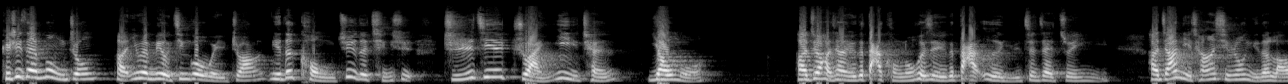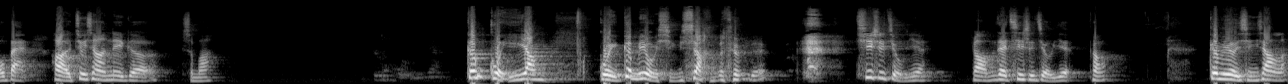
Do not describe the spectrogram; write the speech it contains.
可是，在梦中啊，因为没有经过伪装，你的恐惧的情绪直接转译成妖魔，好，就好像有一个大恐龙或者有一个大鳄鱼正在追你。好，假如你常常形容你的老板，哈，就像那个什么，跟鬼一样，鬼，更没有形象了，对不对？七十九页，好，我们在七十九页，好，更没有形象了。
